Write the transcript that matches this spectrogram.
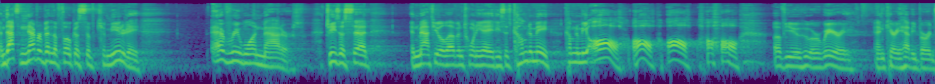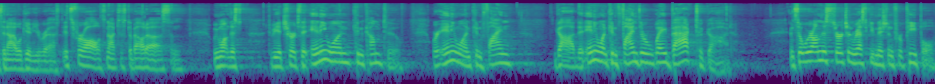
And that's never been the focus of community. Everyone matters. Jesus said, in Matthew 11, 28, he says, Come to me, come to me, all, all, all, all of you who are weary and carry heavy burdens, and I will give you rest. It's for all, it's not just about us. And we want this to be a church that anyone can come to, where anyone can find God, that anyone can find their way back to God. And so we're on this search and rescue mission for people.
